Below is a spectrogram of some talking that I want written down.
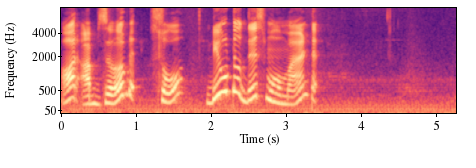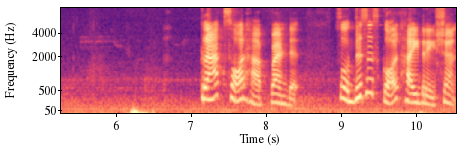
are absorbed. So, due to this movement, cracks are happened. So, this is called hydration.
